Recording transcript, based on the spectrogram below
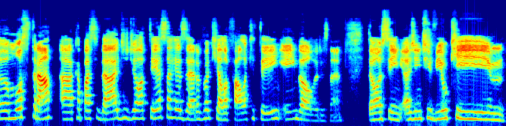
uh, mostrar a capacidade de ela ter essa reserva que ela fala que tem em dólares, né? Então, assim, a gente viu que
